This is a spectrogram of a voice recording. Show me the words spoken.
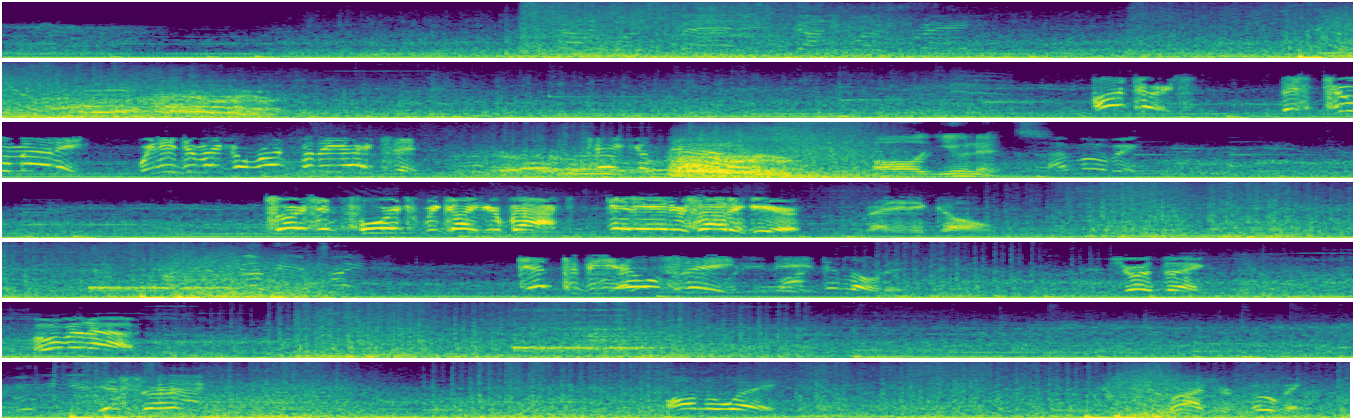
Units. I'm moving. Sergeant Forge, we got your back. Get Anders out of here. Ready to go. Cover your training. Get to the LC! What do you need? Locked and loaded. Sure thing. Moving out. Moving in Yes, sir. On the way. Roger, moving.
